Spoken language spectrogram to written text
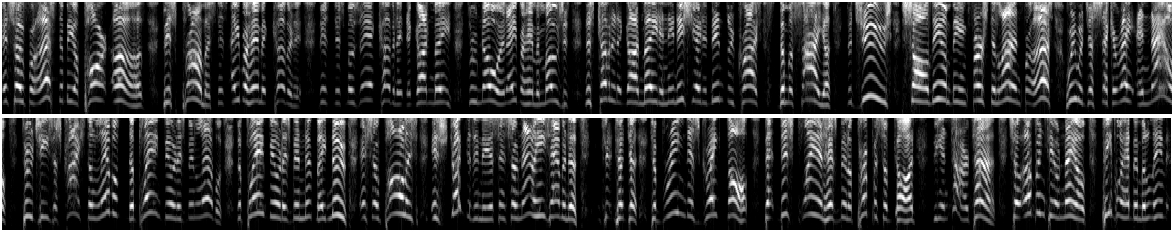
And so, for us to be a part of this promise, this Abrahamic covenant, this, this Mosaic covenant that God made through Noah and Abraham and Moses, this covenant that God made and initiated then through Christ, the Messiah, the Jews saw them being first in line. For us, we were just second rate. And now, through Jesus Christ, the level, the playing field has been leveled. The playing field has been made new. And so, Paul is instructed in this. And so now he's having to to, to, to bring this great thought that this plan has been a purpose of God the entire time. So, up until now, people have been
